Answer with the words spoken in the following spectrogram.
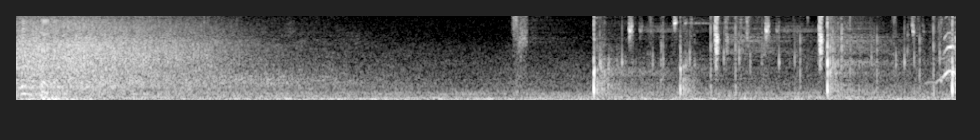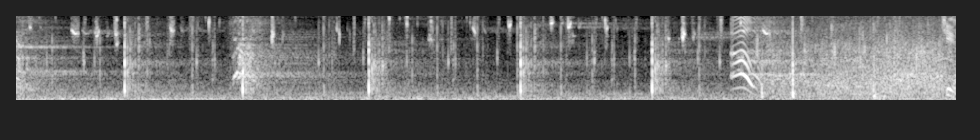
Forty, thirty. Oh! Deuce.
